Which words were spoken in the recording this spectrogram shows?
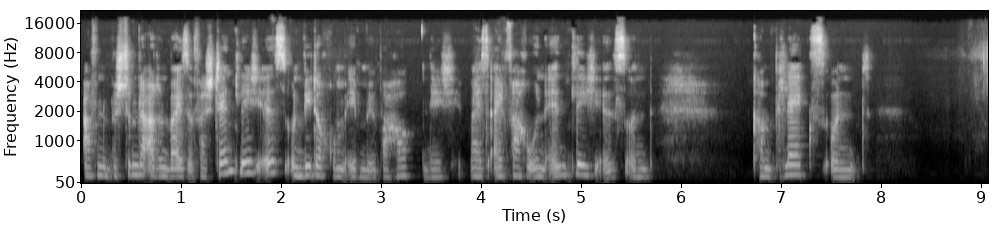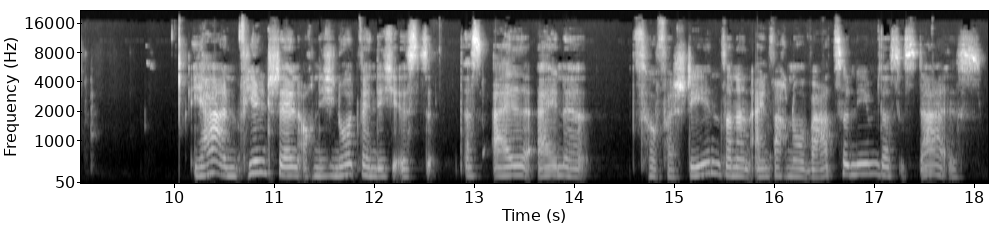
auf eine bestimmte Art und Weise verständlich ist und wiederum eben überhaupt nicht, weil es einfach unendlich ist und komplex und ja, an vielen Stellen auch nicht notwendig ist, das all eine zu verstehen, sondern einfach nur wahrzunehmen, dass es da ist,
